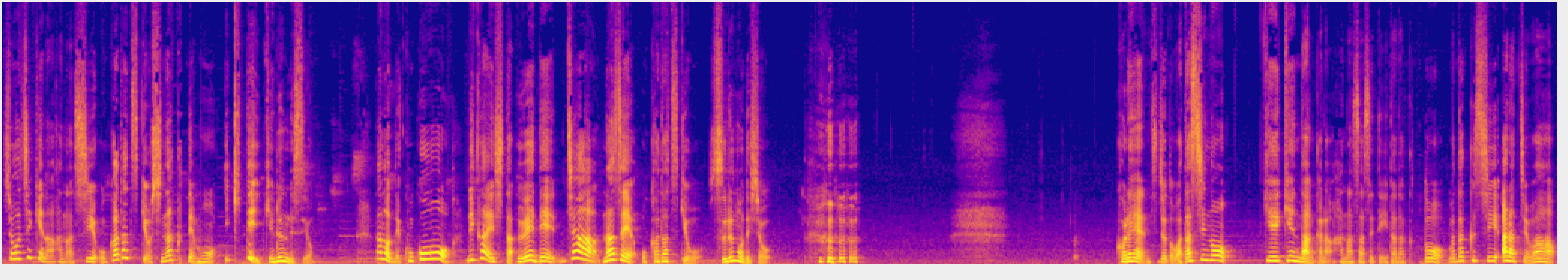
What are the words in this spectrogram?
正直な話お片付けをしなくても生きていけるんですよ。なのでここを理解した上でじゃあなぜお片付けをするのでしょう？これちょっと私の経験談から話させていただくと私アラチェは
